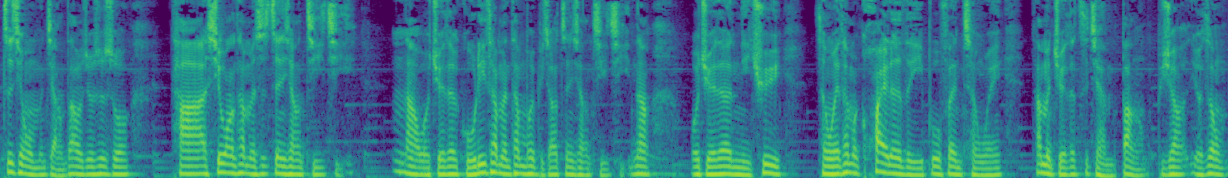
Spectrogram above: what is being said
之前我们讲到，就是说他希望他们是正向积极。嗯、那我觉得鼓励他们，他们会比较正向积极。那我觉得你去成为他们快乐的一部分，成为他们觉得自己很棒，比较有这种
